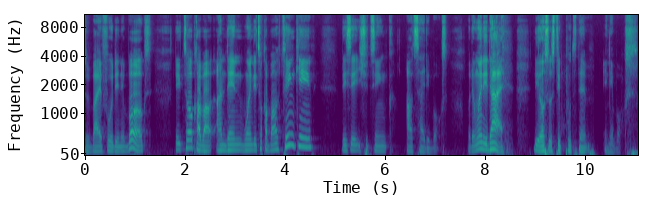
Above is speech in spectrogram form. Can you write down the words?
to buy food in a box. They talk about, and then when they talk about thinking, they say you should think outside the box. But then when they die, they also still put them in a box.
